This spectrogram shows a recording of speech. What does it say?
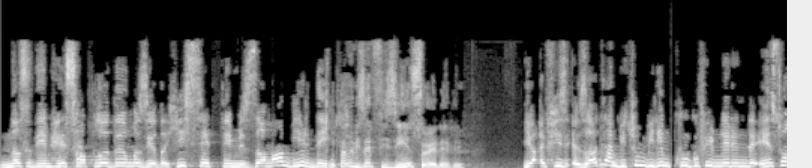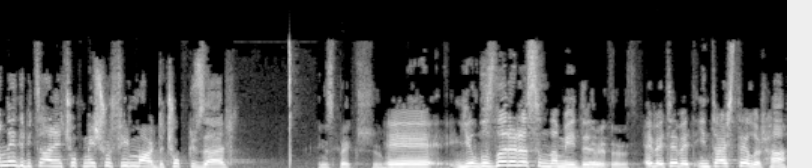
nasıl diyeyim hesapladığımız ya da hissettiğimiz zaman bir değil. Bu tabii bize fiziğin söylediği. Ya fiz- e, zaten bütün bilim kurgu filmlerinde en son neydi bir tane çok meşhur film vardı çok güzel. Inspection. Ee, Yıldızlar arasında mıydı? Evet, evet. Evet evet Interstellar ha.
